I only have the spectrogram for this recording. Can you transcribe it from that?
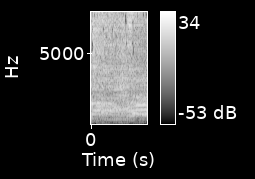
감사합니다.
